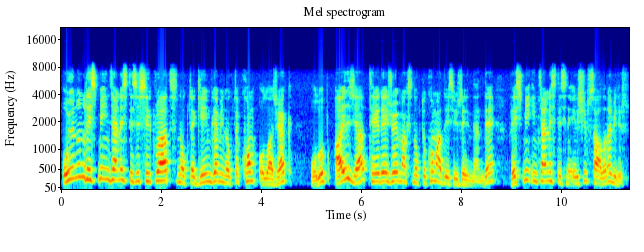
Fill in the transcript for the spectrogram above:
Oyunun resmi internet sitesi silkroad.gamegami.com olacak olup ayrıca trjoymax.com adresi üzerinden de resmi internet sitesine erişim sağlanabilir.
